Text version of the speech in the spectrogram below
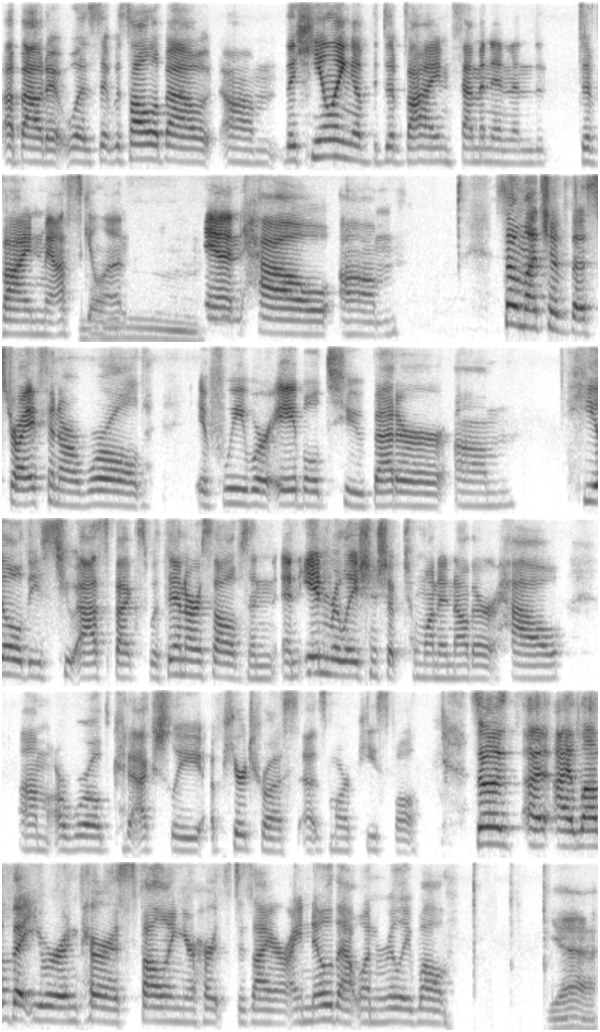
about it was it was all about um, the healing of the divine feminine and the divine masculine mm. and how um, so much of the strife in our world if we were able to better um, heal these two aspects within ourselves and, and in relationship to one another how um, our world could actually appear to us as more peaceful so I, I love that you were in paris following your heart's desire i know that one really well yeah.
